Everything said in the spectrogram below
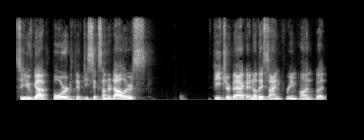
so you've got Ford fifty six hundred dollars feature back. I know they signed Kareem Hunt, but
